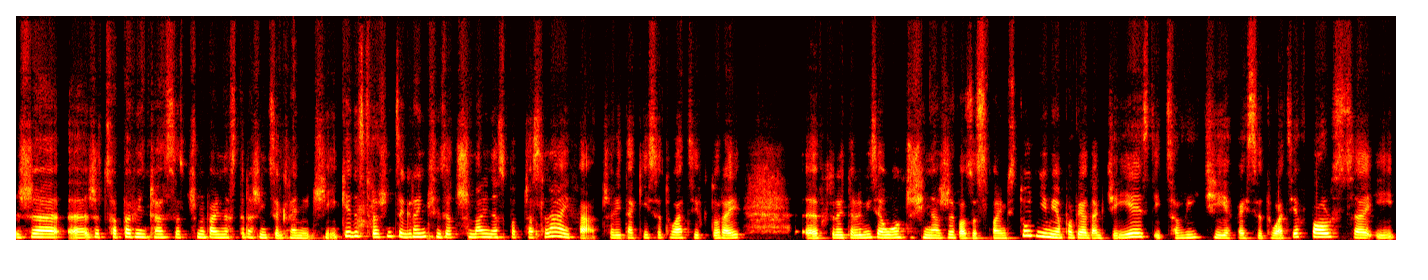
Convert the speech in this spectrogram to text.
że, e, że co pewien czas zatrzymywali nas strażnicy graniczni. I kiedy strażnicy graniczni zatrzymali nas podczas live'a, czyli takiej sytuacji, w której, e, w której telewizja łączy się na żywo ze swoim studniem i opowiada, gdzie jest i co widzi, jaka jest sytuacja w Polsce i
